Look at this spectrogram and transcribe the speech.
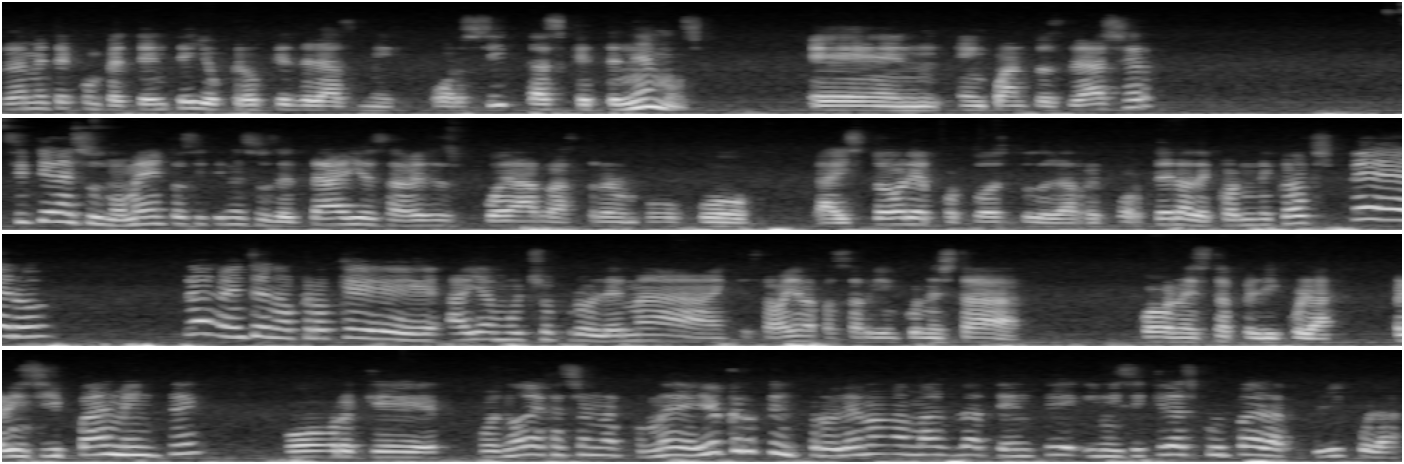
realmente competente, yo creo que es de las mejorcitas que tenemos en, en cuanto a slasher. Sí tiene sus momentos, sí tiene sus detalles, a veces puede arrastrar un poco la historia por todo esto de la reportera de Courtney Cox, pero realmente no creo que haya mucho problema en que se vayan a pasar bien con esta con esta película, principalmente porque pues no deja de ser una comedia. Yo creo que el problema más latente y ni siquiera es culpa de la película,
